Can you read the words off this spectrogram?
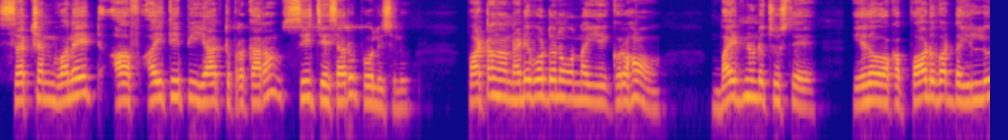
section one eight of ITP act ప్రకారం సీజ్ చేశారు పోలీసులు. పట్టణ నడిబొడ్డున ఉన్న ఈ గృహం బయట నుండి చూస్తే ఏదో ఒక పాడుబడ్డ ఇల్లు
